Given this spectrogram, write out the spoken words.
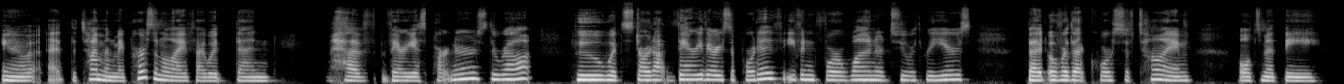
you know, at the time in my personal life, I would then have various partners throughout who would start out very, very supportive, even for one or two or three years. But over that course of time, ultimately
